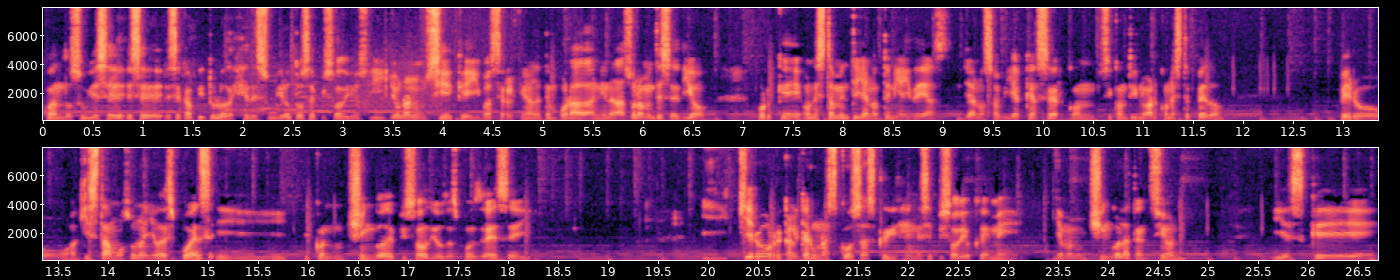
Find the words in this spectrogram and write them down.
Cuando subí ese, ese, ese capítulo dejé de subir otros episodios. Y yo no anuncié que iba a ser el final de temporada ni nada. Solamente se dio. Porque honestamente ya no tenía ideas. Ya no sabía qué hacer con si continuar con este pedo. Pero aquí estamos un año después y, con un chingo de episodios después de ese. Y, quiero recalcar unas cosas que dije en ese episodio que me llaman un chingo la atención. Y es que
